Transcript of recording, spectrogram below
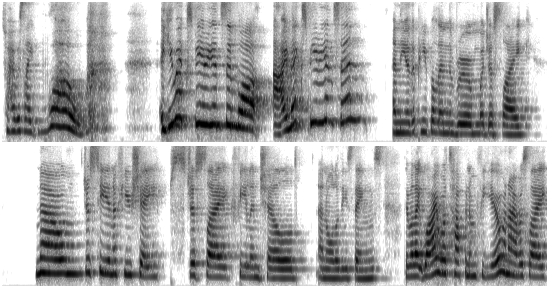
So I was like, whoa, are you experiencing what I'm experiencing? And the other people in the room were just like, no, just seeing a few shapes, just like feeling chilled and all of these things. They were like, why? What's happening for you? And I was like,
